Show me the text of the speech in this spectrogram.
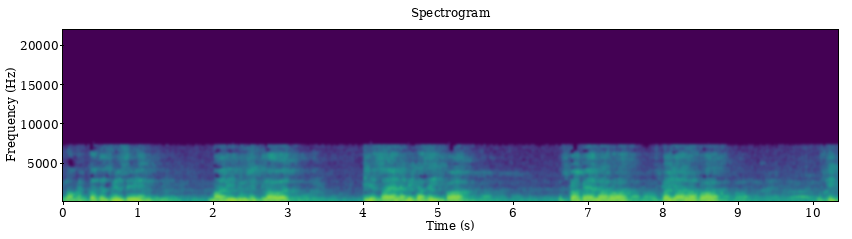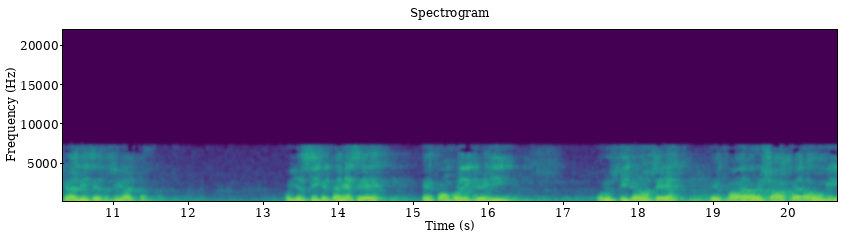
कलाम मुकदस में से माली दूसरी तलावत यसाया नबी का सहीफा, उसका पहला बाप, उसका ग्यारहवा बाप, उसकी पहली से दसवीं आज तक। और यस्सी के तने से एक कॉम्पन निकलेगी और उसकी जड़ों से एक बार और शाख पैदा होगी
